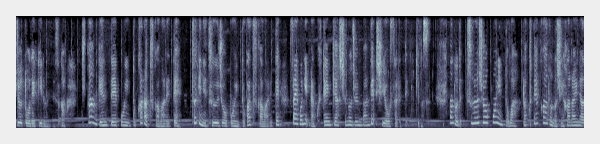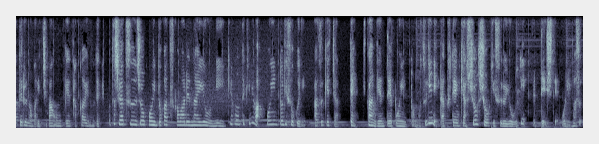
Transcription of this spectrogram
充当できるんですが、期間限定ポイントから使われて、次に通常ポイントが使われて、最後に楽天キャッシュの順番で使用されていきます。なので、通常ポイントは楽天カードの支払いに当てるのが一番恩恵高いので、私は通常ポイントが使われないように、基本的にはポイント利息に預けちゃって、期間限定ポイントの次に楽天キャッシュを消費するように設定しております。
